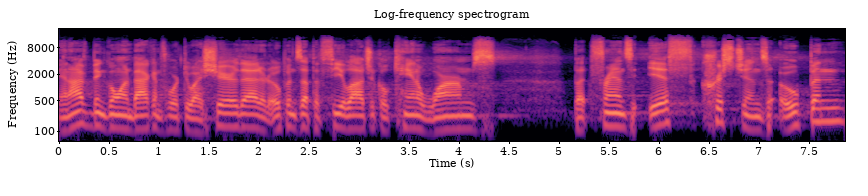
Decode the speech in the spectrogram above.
And I've been going back and forth. Do I share that? It opens up a theological can of worms. But, friends, if Christians open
